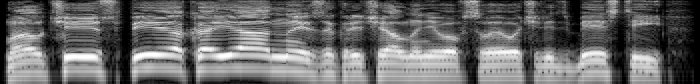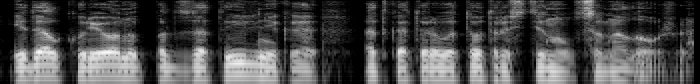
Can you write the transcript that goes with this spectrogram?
«Молчи, спи, окаянный!» — закричал на него в свою очередь бестий и дал Куриону подзатыльника, от которого тот растянулся на ложе.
